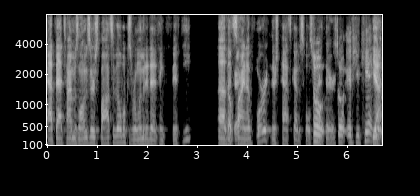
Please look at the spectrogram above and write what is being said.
at that time, as long as there's spots available, because we're limited at I think 50 uh, that Okay. sign up for it. There's Pat's got his holster so right there. so if you can't Yeah. get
